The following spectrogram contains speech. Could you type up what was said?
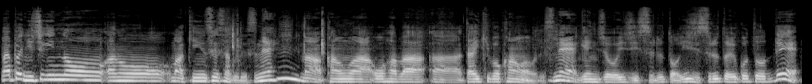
まあ、やっぱり日銀の、あの、まあ、金融政策ですね、うん、まあ、緩和、大幅あ、大規模緩和をですね、現状維持すると、維持するということで、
